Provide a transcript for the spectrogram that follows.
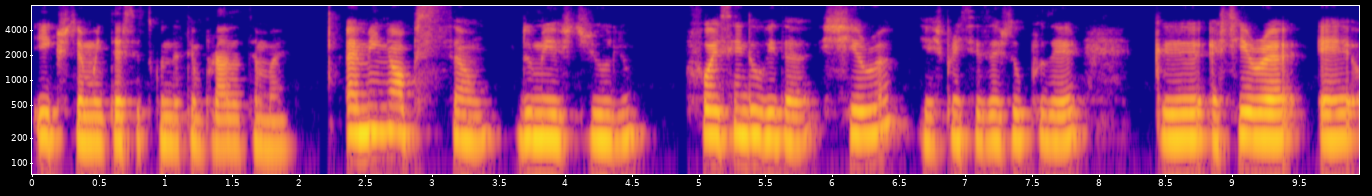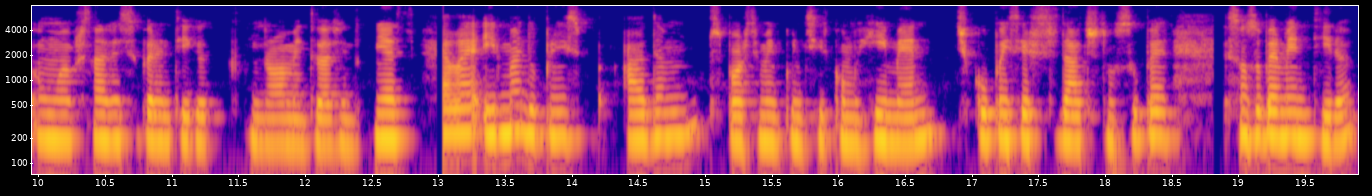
E gostei muito desta segunda temporada também. A minha obsessão do mês de julho foi sem dúvida Shira e as Princesas do Poder, que a Shira é uma personagem super antiga que normalmente toda a gente conhece. Ela é irmã do príncipe Adam, supostamente conhecido como He-Man. Desculpem se estes dados estão super, são super mentira,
